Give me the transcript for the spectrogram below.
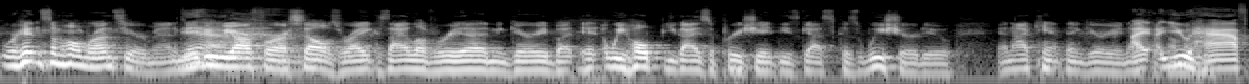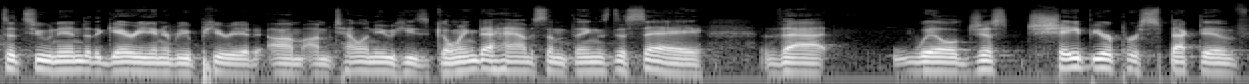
we're hitting some home runs here, man. And maybe Yeah. we are for ourselves, right? Because I love Rhea and Gary, but it, we hope you guys appreciate these guests because we sure do. And I can't thank Gary enough. I, you have to tune into the Gary interview. Period. Um, I'm telling you, he's going to have some things to say that will just shape your perspective,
